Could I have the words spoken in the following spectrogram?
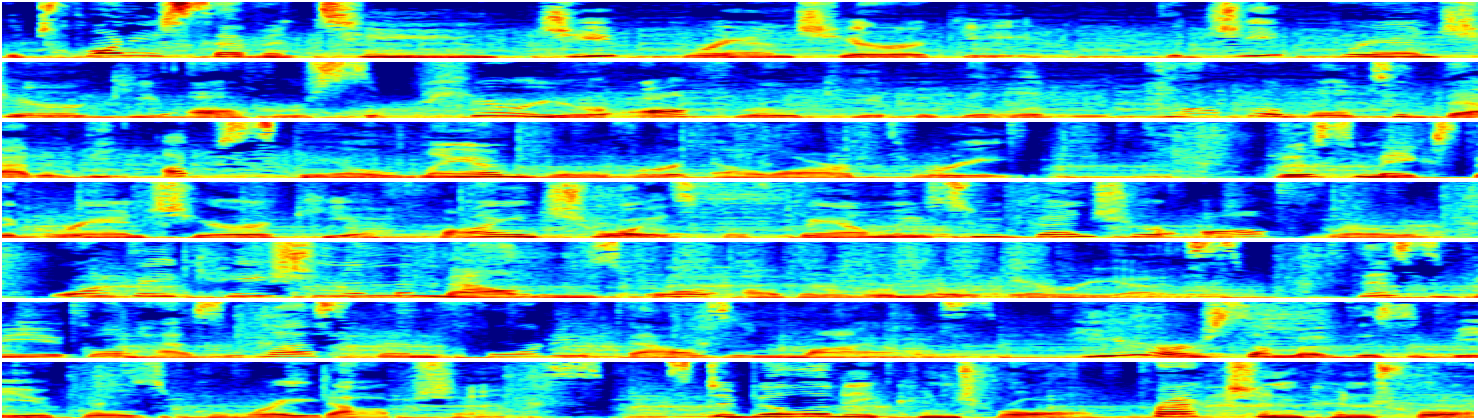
The 2017 Jeep Grand Cherokee. The Jeep Grand Cherokee offers superior off-road capability comparable to that of the upscale Land Rover LR3. This makes the Grand Cherokee a fine choice for families who venture off-road or vacation in the mountains or other remote areas. This vehicle has less than 40,000 miles. Here are some of this vehicle's great options. Stability control, traction control,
